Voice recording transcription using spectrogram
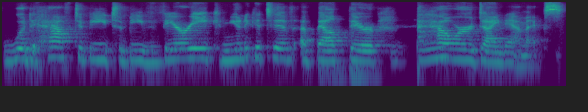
would have to be to be very communicative about their Mhm. power dynamics.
